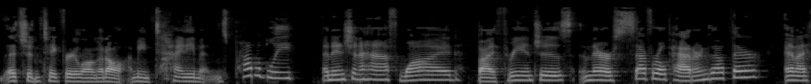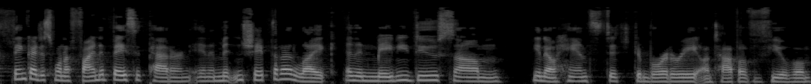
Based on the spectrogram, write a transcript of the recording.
that shouldn't take very long at all. I mean, tiny mittens, probably an inch and a half wide by three inches. And there are several patterns out there. And I think I just want to find a basic pattern in a mitten shape that I like and then maybe do some you know, hand stitched embroidery on top of a few of them,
